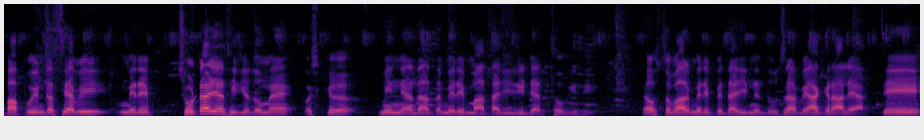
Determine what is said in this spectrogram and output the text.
ਬਾਪੂ ਜੀ ਨੇ ਦੱਸਿਆ ਵੀ ਮੇਰੇ ਛੋਟਾ ਜਿਹਾ ਸੀ ਜਦੋਂ ਮੈਂ ਕੁਝ ਕੁ ਮਹੀਨਿਆਂ ਦਾ ਤਾਂ ਮੇਰੇ ਮਾਤਾ ਜੀ ਦੀ ਡੈਥ ਹੋ ਗਈ ਸੀ। ਤਾਂ ਉਸ ਤੋਂ ਬਾਅਦ ਮੇਰੇ ਪਿਤਾ ਜੀ ਨੇ ਦੂਸਰਾ ਵਿਆਹ ਕਰਾ ਲਿਆ ਤੇ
